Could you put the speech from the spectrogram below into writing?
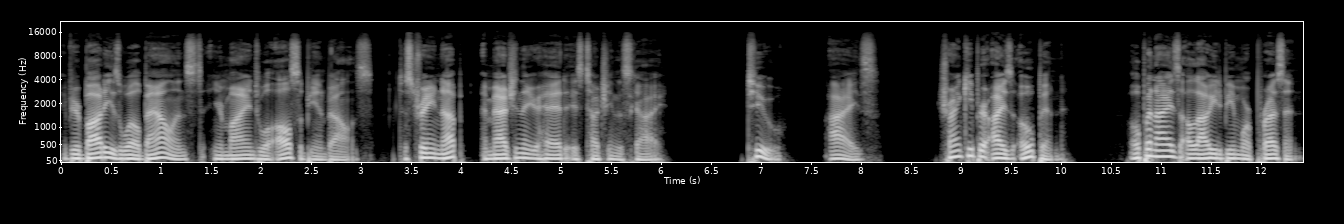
If your body is well balanced, your mind will also be in balance. To straighten up, imagine that your head is touching the sky. 2. Eyes. Try and keep your eyes open. Open eyes allow you to be more present.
